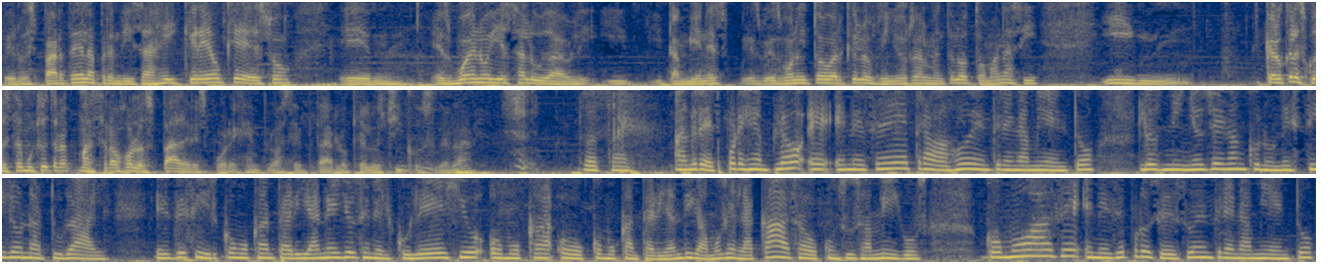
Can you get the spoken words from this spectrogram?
pero es parte del aprendizaje y creo que eso eh, es bueno y es saludable. Y, también es, es, es bonito ver que los niños realmente lo toman así. Y creo que les cuesta mucho tra- más trabajo a los padres, por ejemplo, aceptarlo que a los chicos, ¿verdad? Total. Andrés, por ejemplo, eh, en ese trabajo de entrenamiento, los niños llegan con un estilo natural, es decir, como cantarían ellos en el colegio o, mo- ca- o como cantarían, digamos, en la casa o con sus amigos. ¿Cómo hace en ese proceso de entrenamiento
